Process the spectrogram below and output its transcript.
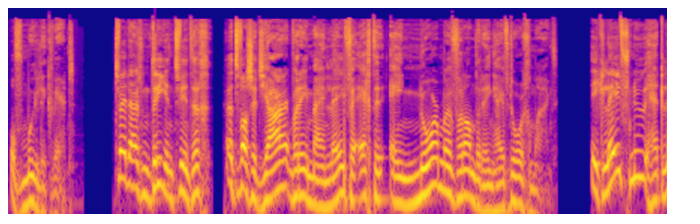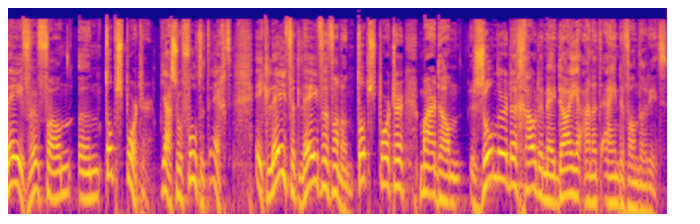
of moeilijk werd. 2023, het was het jaar waarin mijn leven echt een enorme verandering heeft doorgemaakt. Ik leef nu het leven van een topsporter. Ja, zo voelt het echt. Ik leef het leven van een topsporter, maar dan zonder de gouden medaille aan het einde van de rit.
